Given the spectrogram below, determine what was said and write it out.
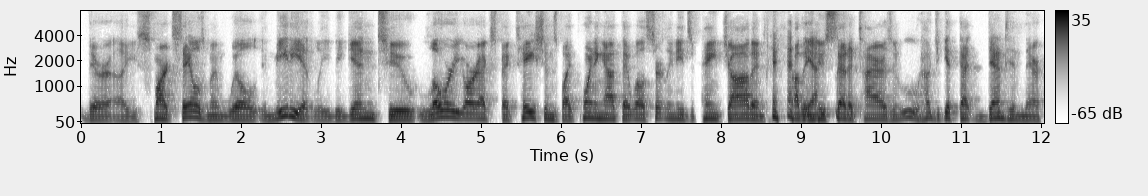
they're a smart salesman will immediately begin to lower your expectations by pointing out that well it certainly needs a paint job and probably yeah. a new set of tires and ooh how'd you get that dent in there?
